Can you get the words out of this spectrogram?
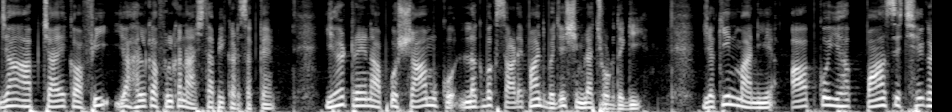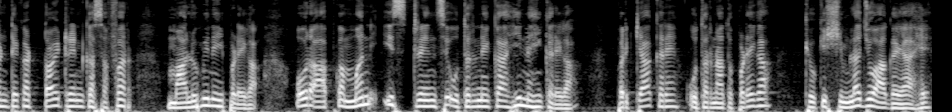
जहाँ आप चाय, कॉफ़ी या हल्का फुल्का नाश्ता भी कर सकते हैं। यह ट्रेन आपको शाम को लगभग साढ़े पाँच बजे शिमला छोड़ देगी। यकीन मानिए, आपको यह पाँच से छः घंटे का टॉय ट्रेन का सफ़र मालूम ही नहीं पड़ेगा और आपका मन इस ट्रेन से उतरने का ही नहीं करेगा। पर क्या करें? उतरना तो पड़ेगा, क्योंकि शिमला जो आ गया है।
